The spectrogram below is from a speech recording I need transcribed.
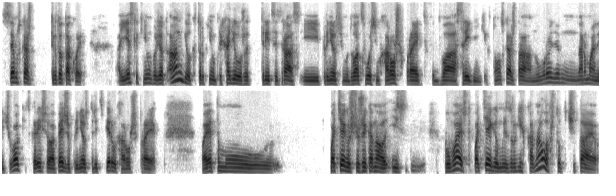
Сэм скажет, ты кто такой? А если к нему придет ангел, который к нему приходил уже 30 раз и принес ему 28 хороших проектов и два средненьких, то он скажет, а, ну, вроде нормальный чувак, и, скорее всего, опять же, принес 31 хороший проект. Поэтому подтягиваешь чужие каналы. И бывает, что подтягиваем из других каналов, что-то читаю.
